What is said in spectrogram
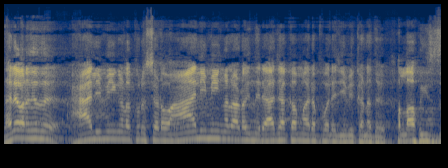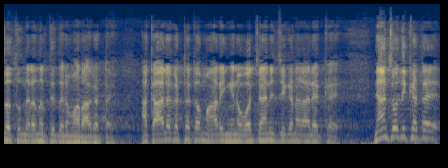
അതല്ലേ പറഞ്ഞത്. ആലിമീങ്ങളെ കുറിച്ചടോ ആലിമീങ്ങളാടോ ഇന്ന് രാജാക്കന്മാരെ പോലെ ജീവിക്കണത്. അള്ളാഹു ഇസ്സത്ത് നിലനിർത്തി തരുമാറാകട്ടെ. ആ കാലഘട്ടമൊക്കെ മാറി ഇങ്ങനെ ഓച്ചാനിച്ചിരിക്കണ കാലൊക്കെ ഞാൻ ചോദിക്കട്ടെ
